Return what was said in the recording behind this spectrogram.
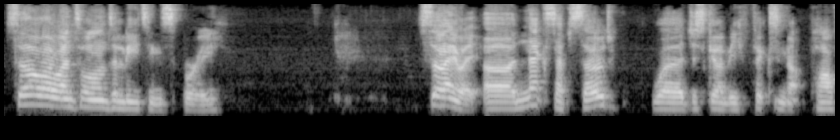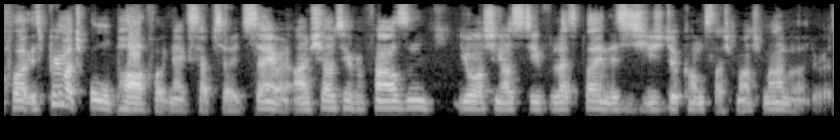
So I went on a deleting spree. So anyway, uh, next episode, we're just going to be fixing up Pathwork. It's pretty much all Pathwork next episode. So anyway, I'm Shelter1000, you're watching us do for Let's Play, and this is youtube.com slash marshmallow murderers.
